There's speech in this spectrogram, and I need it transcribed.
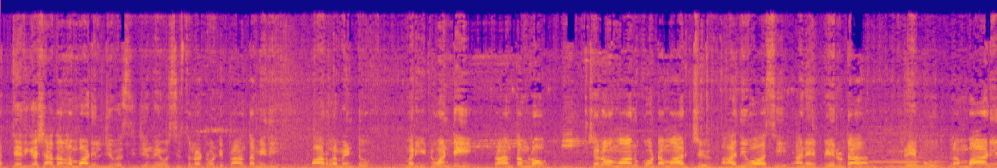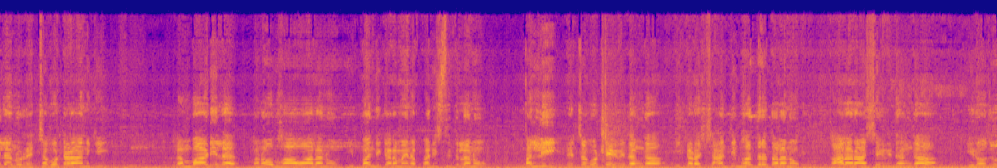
అత్యధిక శాతం లంబాడీలు జీవసి నివసిస్తున్నటువంటి ప్రాంతం ఇది పార్లమెంటు మరి ఇటువంటి ప్రాంతంలో చలో మానుకోట మార్చ్ ఆదివాసి అనే పేరుట రేపు లంబాడీలను రెచ్చగొట్టడానికి లంబాడీల మనోభావాలను ఇబ్బందికరమైన పరిస్థితులను మళ్ళీ రెచ్చగొట్టే విధంగా ఇక్కడ శాంతి భద్రతలను కాలరాసే విధంగా ఈరోజు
